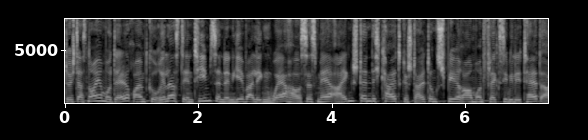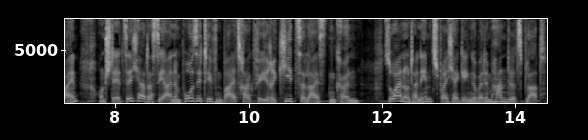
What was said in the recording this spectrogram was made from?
Durch das neue Modell räumt Gorillas den Teams in den jeweiligen Warehouses mehr Eigenständigkeit, Gestaltungsspielraum und Flexibilität ein und stellt sicher, dass sie einen positiven Beitrag für ihre Kieze leisten können. So ein Unternehmenssprecher gegenüber dem Handelsblatt.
